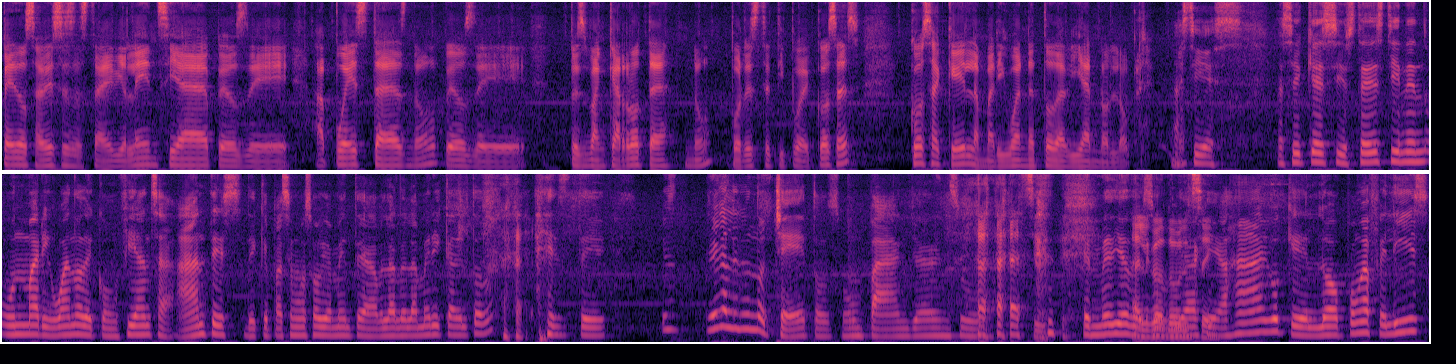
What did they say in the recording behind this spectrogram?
pedos a veces hasta de violencia, pedos de apuestas, ¿no? Pedos de pues bancarrota, ¿no? Por este tipo de cosas, cosa que la marihuana todavía no logra. ¿no? Así es. Así que si ustedes tienen un marihuano de confianza antes de que pasemos obviamente a hablar de la América del todo, este, pues regalen unos chetos o un pan ya en su sí. en medio de Algo su dulce. viaje. Ajá, algo que lo ponga feliz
